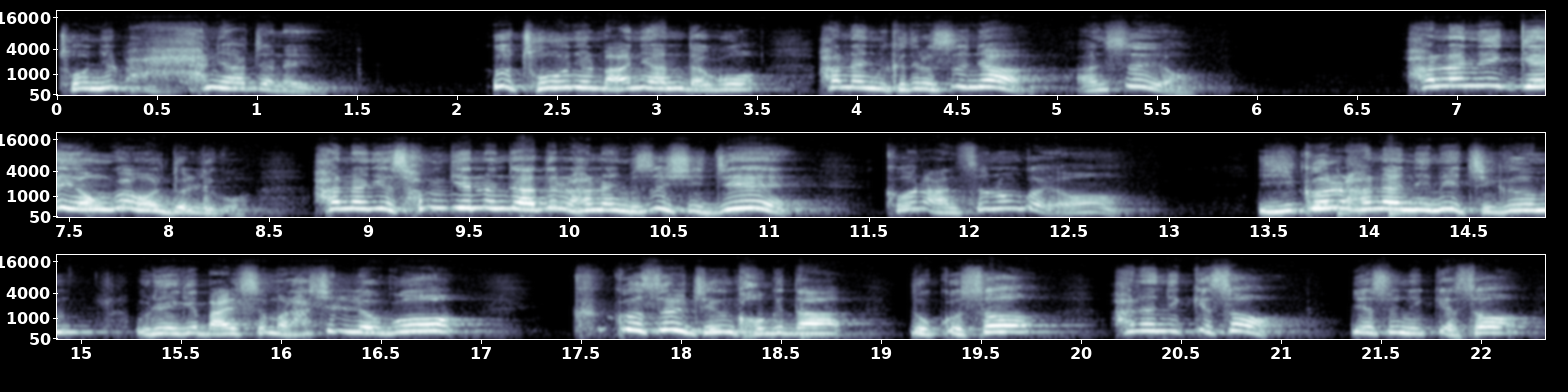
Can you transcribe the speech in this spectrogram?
좋은 일 많이 하잖아요. 그 좋은 일 많이 한다고 하나님 그들을 쓰냐? 안 써요. 하나님께 영광을 돌리고 하나님 섬기는 자들을 하나님이 쓰시지 그건 안 쓰는 거예요. 이걸 하나님이 지금 우리에게 말씀을 하시려고 그것을 지금 거기다 놓고서 하나님께서 예수님께서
